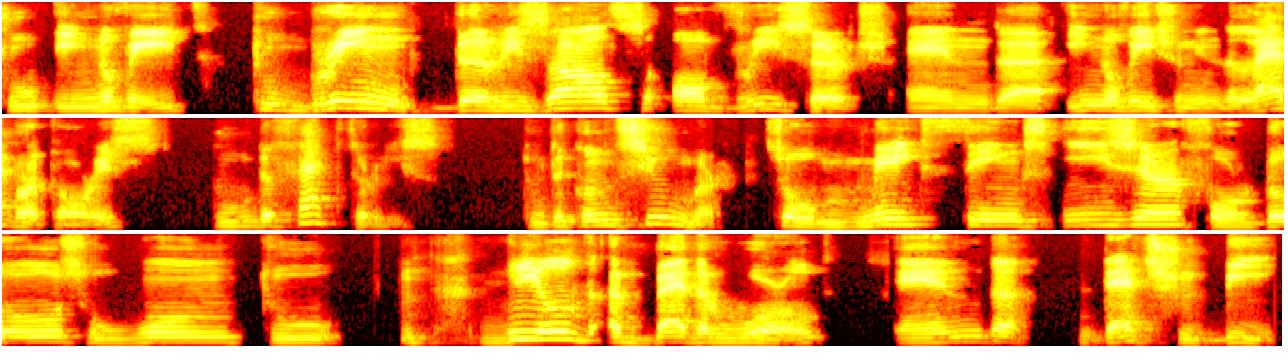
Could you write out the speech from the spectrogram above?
to innovate to bring the results of research and uh, innovation in the laboratories to the factories, to the consumer. So make things easier for those who want to build a better world. And that should be,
